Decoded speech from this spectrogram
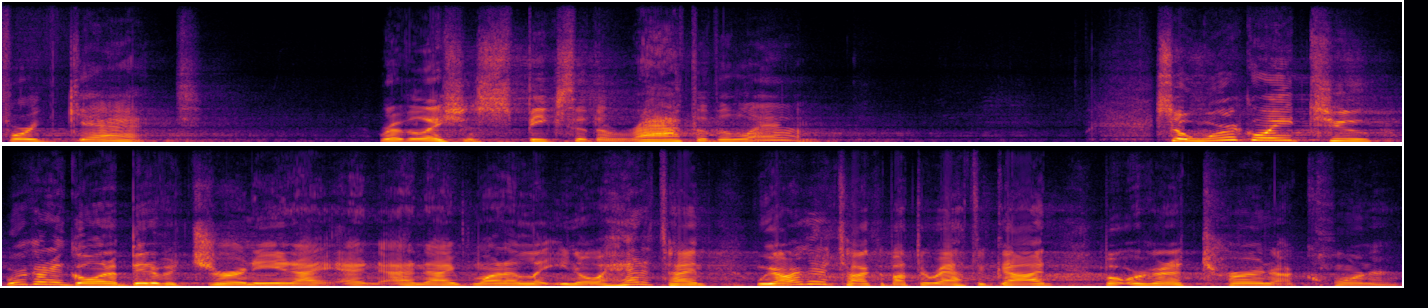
forget Revelation speaks of the wrath of the Lamb. So we're going to we're going to go on a bit of a journey, and I and, and I want to let you know ahead of time, we are going to talk about the wrath of God, but we're going to turn a corner.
